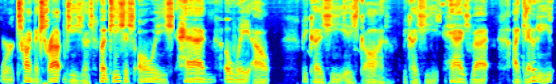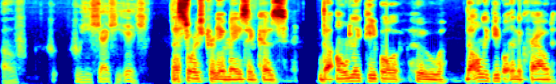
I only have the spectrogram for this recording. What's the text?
were trying to trap Jesus, but Jesus always had a way out because he is God, because he has that identity of who, he says he is. That story is pretty amazing because the only people who, the only people in the crowd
